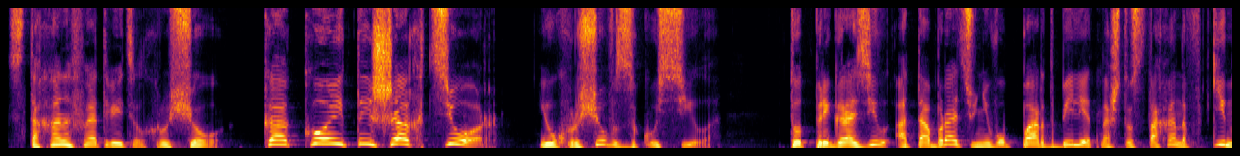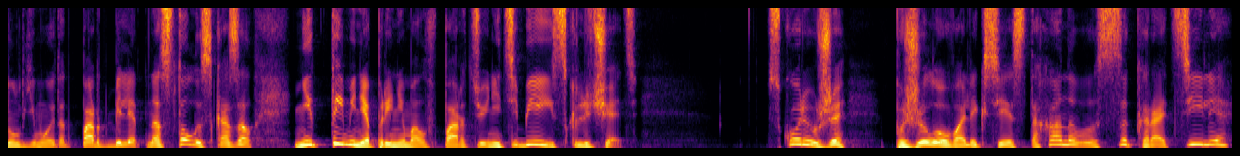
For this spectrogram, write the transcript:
Стаханов и ответил Хрущеву, «Какой ты шахтер!» И у Хрущева закусило. Тот пригрозил отобрать у него партбилет, на что Стаханов кинул ему этот партбилет на стол и сказал, «Не ты меня принимал в партию, не тебе исключать». Вскоре уже пожилого Алексея Стаханова сократили,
